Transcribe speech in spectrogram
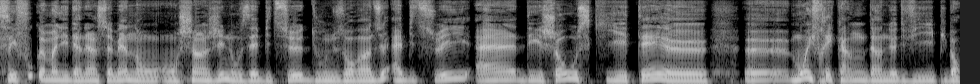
C'est fou comment les dernières semaines ont, ont, changé nos habitudes ou nous ont rendus habitués à des choses qui étaient euh, euh, moins fréquentes dans notre vie. Puis bon,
